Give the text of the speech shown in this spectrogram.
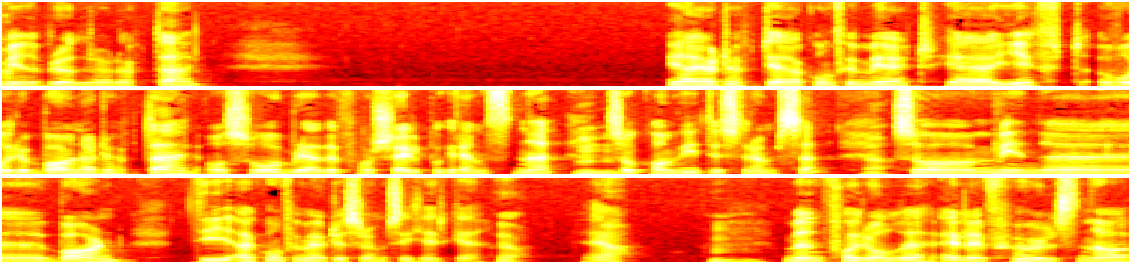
Mine brødre er døpt der. Jeg er døpt, jeg er konfirmert, jeg er gift, våre barn er døpt der. Og så ble det forskjell på grensene. Mm. Så kom vi til Strømsø. Ja. Så mine barn, de er konfirmert i Strømsø kirke. Ja. ja. Mm. Men forholdet, eller følelsen av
